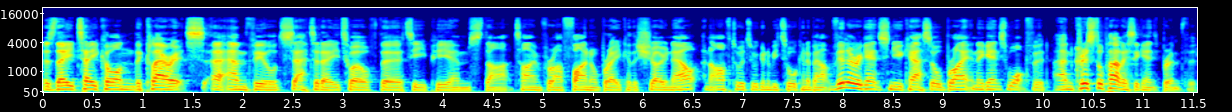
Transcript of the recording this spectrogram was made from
as they take on the Clarets at Anfield Saturday, 12:30 p.m. start. Time for our final break of the show now, and afterwards we're going to be talking about Villa against Newcastle, Brighton against Watford, and Crystal Palace against Brentford.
